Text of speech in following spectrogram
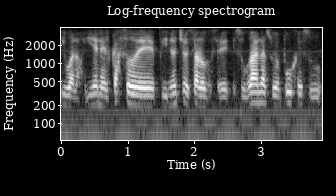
y bueno, y en el caso de Pinocho es algo que se ve que su ganas, su empuje, su,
